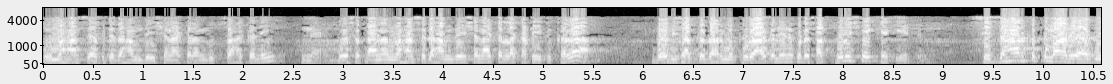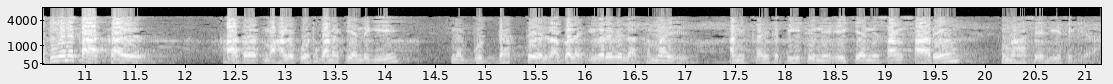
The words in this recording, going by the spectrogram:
උන්වහන්සේ අපිට ධම් දේශනා කරන්න උත්සාහ කළේ නැහැ. බෝසතාණන් වහන්සේ ධම් දේශනා කරලා කටයුතු කළා. බෝධිසත්ව ධර්ම පුරාගෙන එනකොට සත්පුරුෂයෙක් හැටියට සිද්ධාර්ථ කුමාරයා බුදු වෙන තාක්කල් කාටවත් මහලකුවට බණ කියන්න ගියේ නෑ බුද්ධත්වයේ ලබලා ඉවර වෙලා තමයි අනික් අයට පිහිටුනේ ඒ කියන්නේ සංසාරයෙන් උන්වහන්සේ එළියට ගියා.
